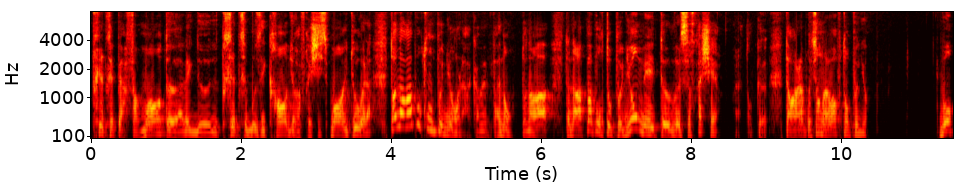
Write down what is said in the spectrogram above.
très très performantes, euh, avec de, très très beaux écrans, du rafraîchissement et tout. Voilà. T'en auras pour ton pognon là, quand même. Enfin non, t'en auras, auras pas pour ton pognon, mais ça sera cher. Donc, euh, tu auras l'impression d'en avoir pour ton pognon. Bon,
